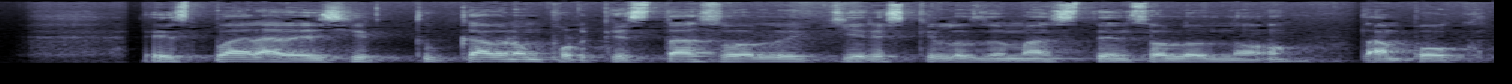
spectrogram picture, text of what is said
es para decir tú cabrón porque estás solo y quieres que los demás estén solos, no, tampoco.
